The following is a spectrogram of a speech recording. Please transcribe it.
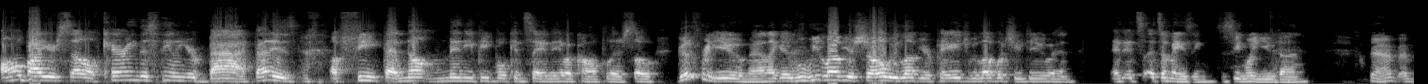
all by yourself, carrying this thing on your back. That is a feat that not many people can say they've accomplished. So good for you, man. Like we love your show, we love your page, we love what you do, and and it's it's amazing to see what you've done. Yeah, I,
